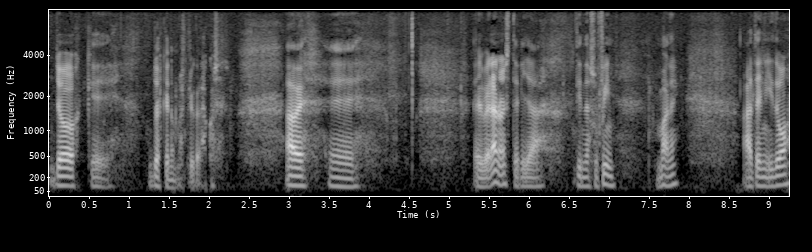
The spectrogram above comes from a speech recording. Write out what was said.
Yo es que, yo es que no me explico las cosas. A ver, eh, el verano este que ya tiene a su fin, ¿vale? Ha tenido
